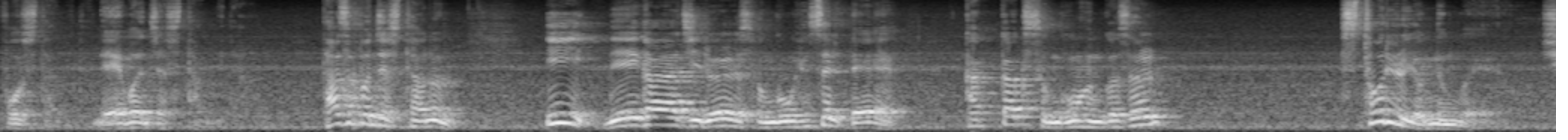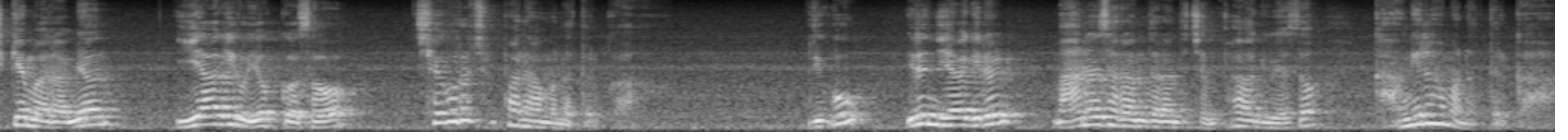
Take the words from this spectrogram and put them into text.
포스타입니다. 네 번째 스타입니다. 다섯 번째 스타는 이 네 가지를 성공했을 때 각각 성공한 것을 스토리로 엮는 거예요. 쉽게 말하면 이야기로 엮어서 책으로 출판하면 어떨까? 그리고 이런 이야기를 많은 사람들한테 전파하기 위해서 강의를 하면 어떨까?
